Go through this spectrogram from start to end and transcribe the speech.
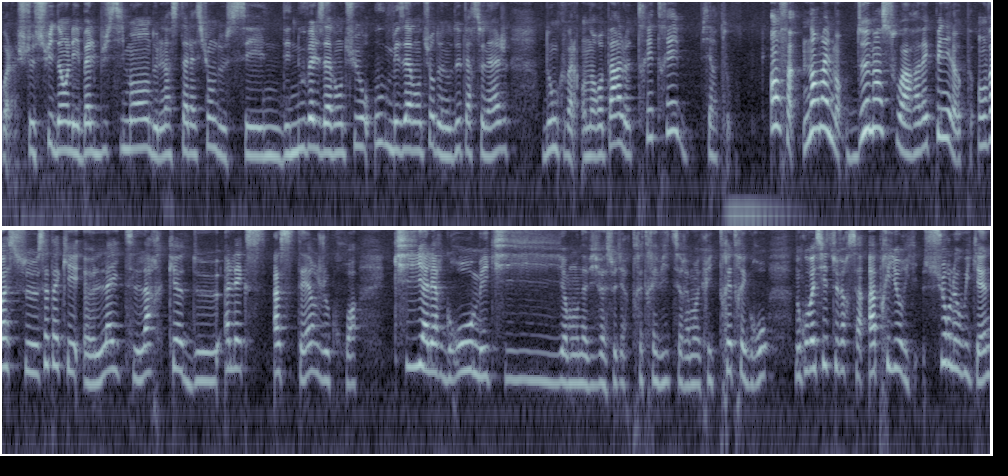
voilà, je suis dans les balbutiements de l'installation des nouvelles aventures ou mes aventures de nos deux personnages. Donc voilà, on en reparle très très bientôt. Enfin, normalement, demain soir avec Pénélope, on va s'attaquer euh, Light Lark de Alex Aster, je crois, qui a l'air gros mais qui à mon avis va se dire très très vite, c'est vraiment écrit très très gros. Donc on va essayer de se faire ça a priori sur le week-end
